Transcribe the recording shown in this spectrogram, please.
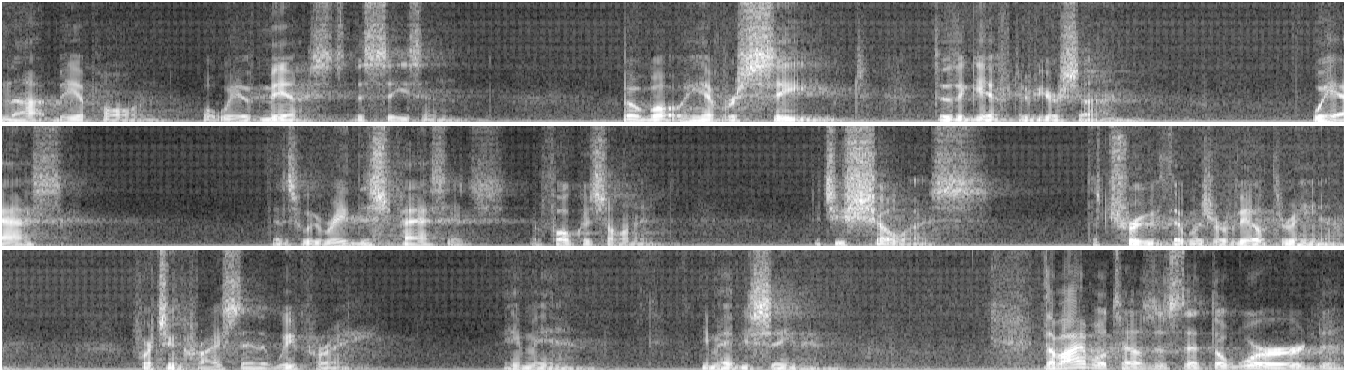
not be upon what we have missed this season, but what we have received through the gift of your Son. We ask that as we read this passage and focus on it, that you show us the truth that was revealed through him. For it's in Christ's name that we pray. Amen. You may be seated. The Bible tells us that the Word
